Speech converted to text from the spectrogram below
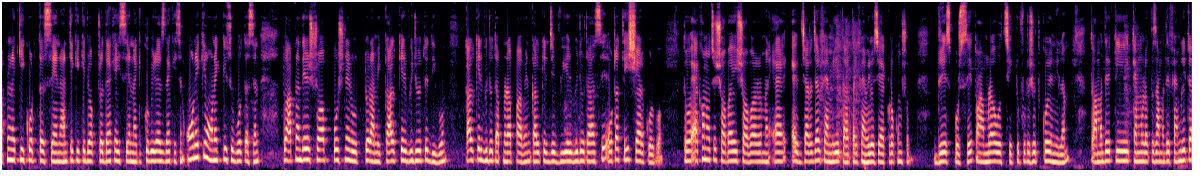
আপনারা কি করতেছেন? আন্টিকে কি ডক্টর দেখাইছেন? নাকি কবিরাজ দেখাইছেন? অনেকে অনেক কিছু বলতেছেন। তো আপনাদের সব প্রশ্নের উত্তর আমি কালকের ভিডিওতে দিব। কালকের ভিডিওতে আপনারা পাবেন। কালকের যে বিয়ের ভিডিওটা আছে, ওটাতেই শেয়ার করব। তো এখন হচ্ছে সবাই সবার মানে যারা, যার ফ্যামিলি তার তার ফ্যামিলি হচ্ছে একরকম সব ড্রেস পরছে। তো আমরাও হচ্ছে একটু ফটোশ্যুট করে নিলাম। তো আমাদেরকে কেমন লাগতেছে? আমাদের ফ্যামিলিটা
